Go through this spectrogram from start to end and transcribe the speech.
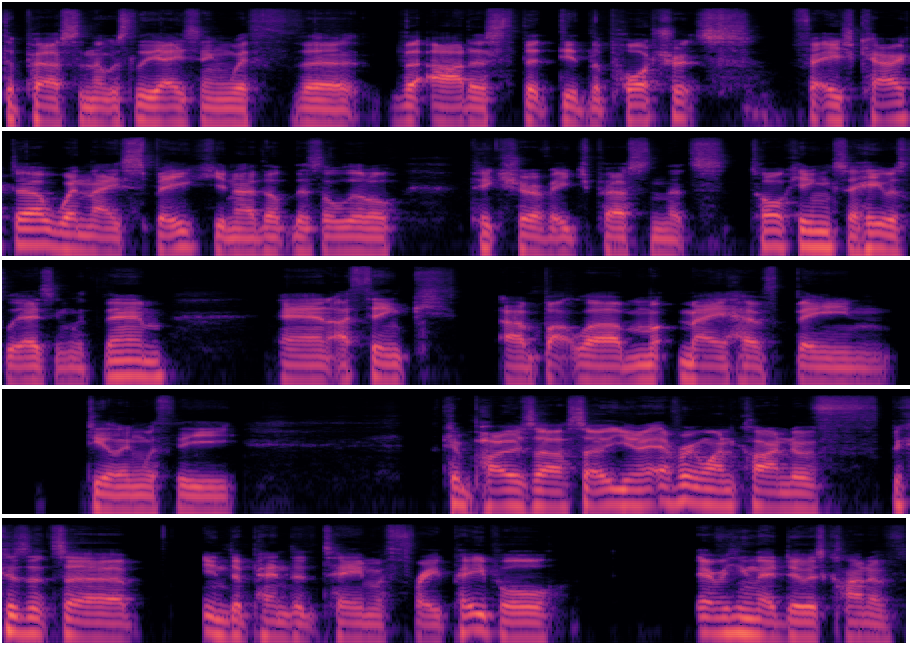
the person that was liaising with the the artist that did the portraits for each character when they speak. You know, there's a little picture of each person that's talking, so he was liaising with them, and I think uh, Butler m- may have been dealing with the composer. So you know, everyone kind of because it's a independent team of three people, everything they do is kind of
